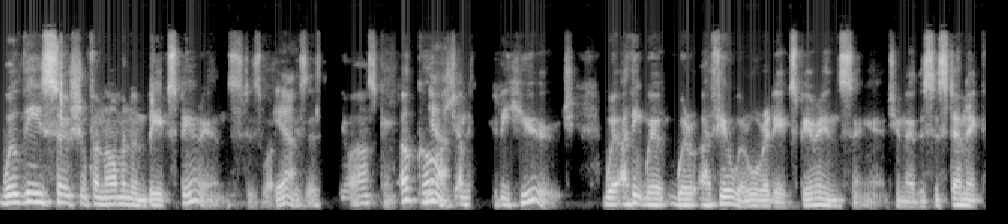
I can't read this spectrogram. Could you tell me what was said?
Will these social phenomenon be experienced? Is what yeah. is, you're asking? Oh gosh, yeah. I mean, it'd be huge. We're, I think we're, we're. I feel we're already experiencing it. You know, the systemic,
